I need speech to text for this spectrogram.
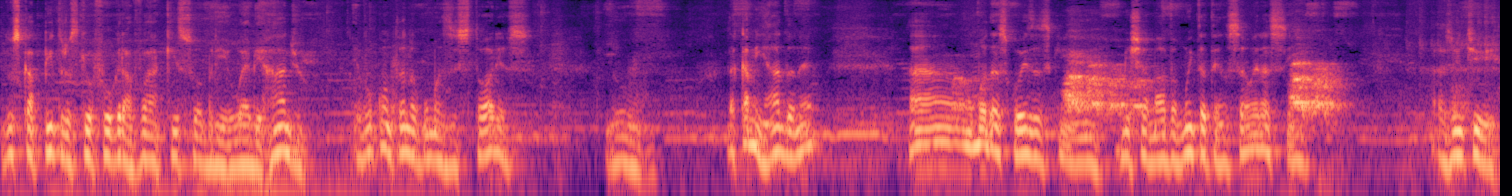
dos capítulos que eu for gravar aqui sobre web rádio, eu vou contando algumas histórias do, da caminhada, né? Ah, uma das coisas que me chamava muita atenção era assim: a gente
